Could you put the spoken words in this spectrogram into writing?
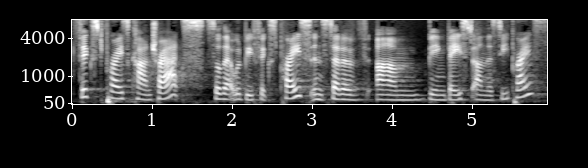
fixed price contracts, so that would be fixed price instead of um, being based on the C price.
